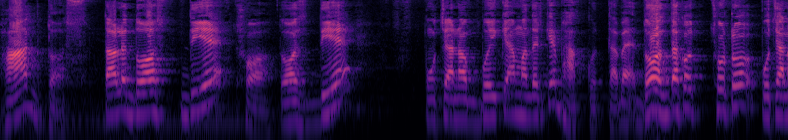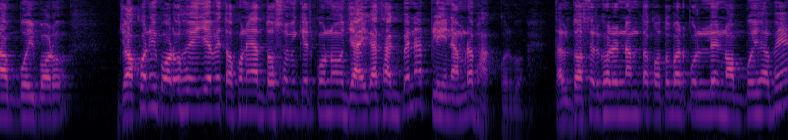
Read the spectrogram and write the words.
ভাগ দশ। তাহলে দশ দিয়ে ছ, দশ দিয়ে পঁচানব্বইকে আমাদেরকে ভাগ করতে হবে। দশ দেখো ছোট, পঁচানব্বই বড়। যখনই বড় হয়ে যাবে তখনই আর দশমিকের কোনো জায়গা থাকবে না প্লেন আমরা ভাগ করব। তাহলে দশের ঘরের নামটা কতবার পড়লে নব্বই হবে?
